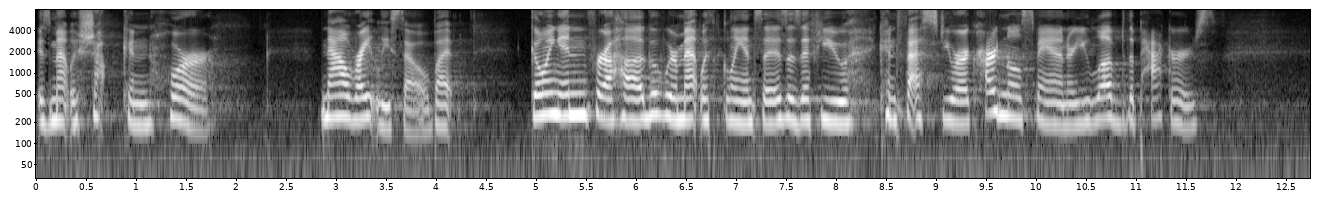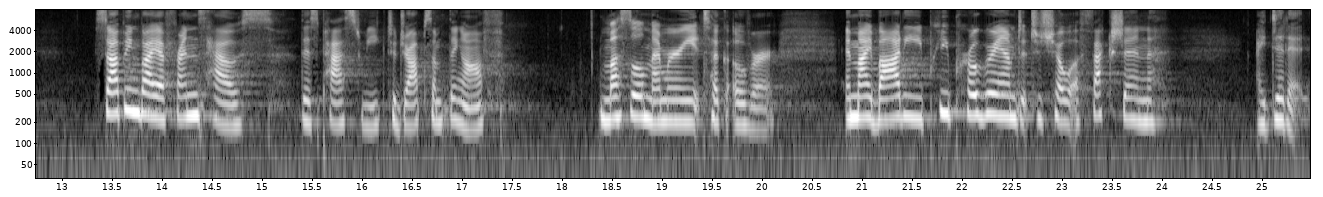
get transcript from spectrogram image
is met with shock and horror. Now, rightly so, but going in for a hug, we're met with glances as if you confessed you are a Cardinals fan or you loved the Packers. Stopping by a friend's house this past week to drop something off, muscle memory took over, and my body, pre programmed to show affection, I did it.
